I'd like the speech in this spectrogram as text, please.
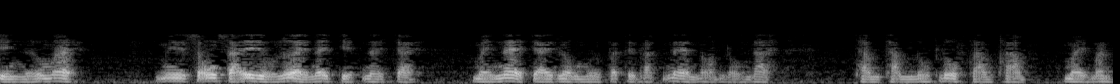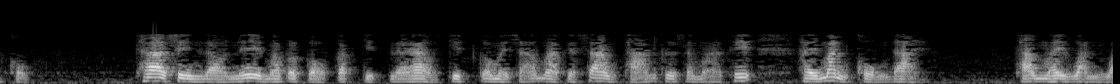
จริงหรือไม่ มีสงสัยอยู่เรื่อยในจิตในใจ ไม่แน่ใจลงมือปฏิบัติแน่นอนลงได้ทำทำลูบลูบคลำคลำไม่มั่นคง ถ้าสิ่งเหล่านี้มาประกอบกับจิตแล้ว จิตก็ไม่สามารถจะสร้างฐานคือสมาธิให้มั่นคงได้ทำให้หวั่นไหว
